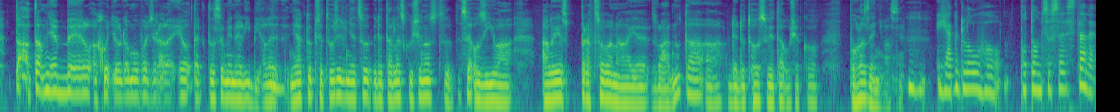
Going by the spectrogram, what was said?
Táta mě byl a chodil domů ožrale. Jo, tak to se mi nelíbí. Ale hmm. nějak to přetvořit v něco, kde tahle zkušenost se ozývá, ale je zpracovaná, je zvládnutá a jde do toho světa už jako pohlazení vlastně. Mm-hmm. Jak dlouho po tom, co se stane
